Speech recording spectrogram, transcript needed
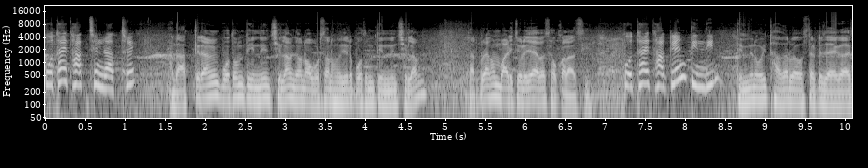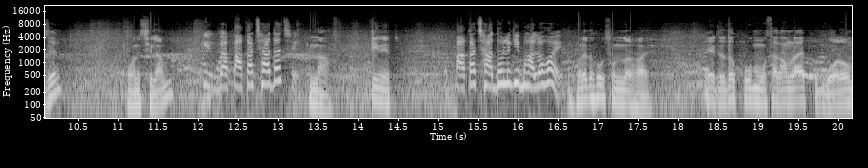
কোথায় থাকছেন রাত্রে? রাত্রে আমি প্রথম তিন দিন ছিলাম যখন অবসান হয়েছিল প্রথম তিন দিন ছিলাম। তারপরে এখন বাড়ি চলে যাই এবার সকাল আসি। কোথায় থাকলেন তিন দিন? তিন দিন ওই থাকার ব্যবস্থা একটা জায়গা আছে ওখানে ছিলাম। কি বা পাকা ছাদ আছে? না টিনের। পাকা ছাদ হলে কি ভালো হয়? হলে তো খুব সুন্দর হয়। এটা তো খুব মশা কামড়ায় খুব গরম।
